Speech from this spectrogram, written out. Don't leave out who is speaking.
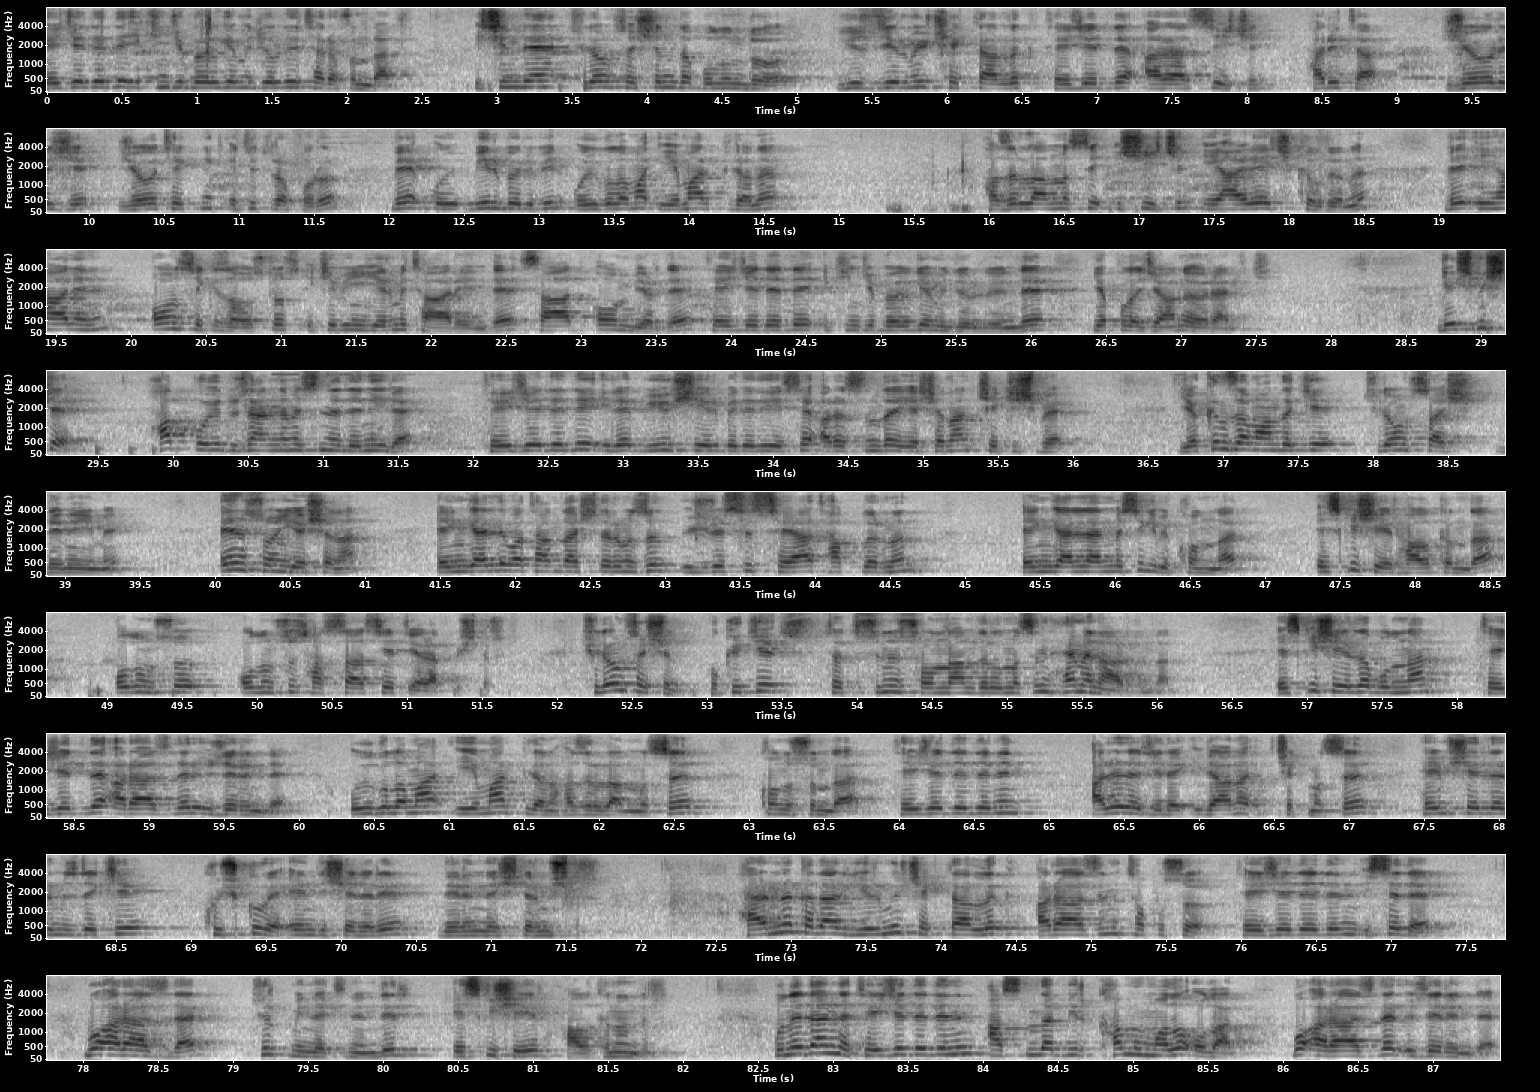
Speaker 1: TCDD 2. Bölge Müdürlüğü tarafından içinde TÜLOMSAŞ'ın da bulunduğu 123 hektarlık TCDD arazisi için harita, jeoloji, jeoteknik etüt raporu ve uy- 1 bölü 1000 uygulama imar planı hazırlanması işi için ihaleye çıkıldığını ve ihalenin 18 Ağustos 2020 tarihinde saat 11'de TCDD 2. Bölge Müdürlüğü'nde yapılacağını öğrendik. Geçmişte hat boyu düzenlemesi nedeniyle TCDD ile Büyükşehir Belediyesi arasında yaşanan çekişme, yakın zamandaki Tülomsaş deneyimi, en son yaşanan engelli vatandaşlarımızın ücretsiz seyahat haklarının engellenmesi gibi konular Eskişehir halkında olumsuz, olumsuz hassasiyet yaratmıştır. Tülomsaş'ın hukuki statüsünün sonlandırılmasının hemen ardından Eskişehir'de bulunan TCDD arazileri üzerinde uygulama imar planı hazırlanması konusunda TCDD'nin alelacele ilana çıkması hemşerilerimizdeki kuşku ve endişeleri derinleştirmiştir. Her ne kadar 23 hektarlık arazinin tapusu TCDD'nin ise de bu araziler Türk milletinindir, Eskişehir halkınındır. Bu nedenle TCDD'nin aslında bir kamu malı olan bu araziler üzerinde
